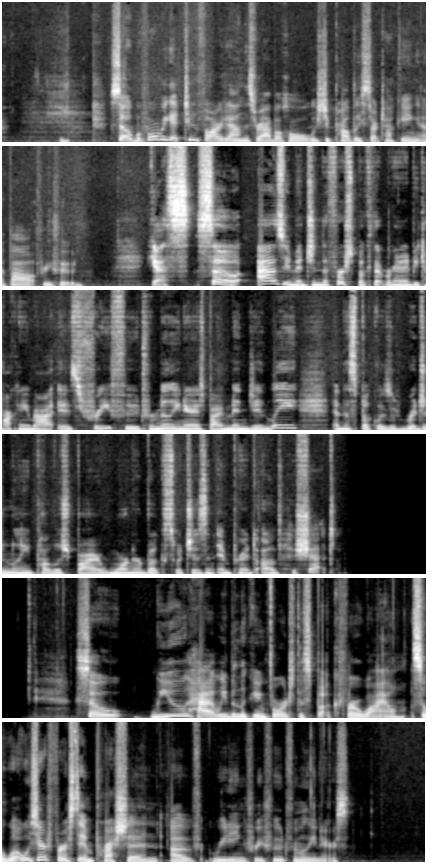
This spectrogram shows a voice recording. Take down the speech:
So before we get too far down this rabbit hole, we should probably start talking about free food. Yes. So, as we mentioned, the first book that we're going to be talking about is Free Food for Millionaires by Min Jin Lee. And this book was originally published by Warner Books, which is an imprint of Hachette. So, you had we've been looking forward to this book for a while. So, what was your first impression of reading Free Food for Millionaires?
